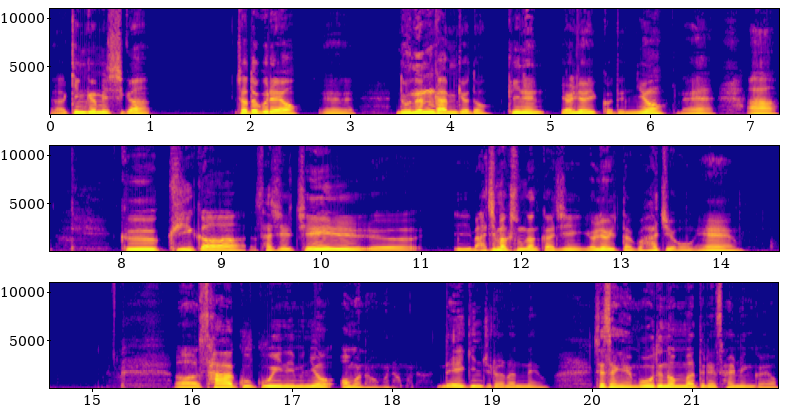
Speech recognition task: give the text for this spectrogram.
아, 김금희 씨가 저도 그래요. 예. 눈은 감겨도 귀는 열려 있거든요. 네. 아, 그 귀가 사실 제일 어, 이 마지막 순간까지 열려 있다고 하죠. 예. 어, 4992님은요, 어머나, 어머나, 어머나. 내 얘기인 줄 알았네요. 세상의 모든 엄마들의 삶인가요?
